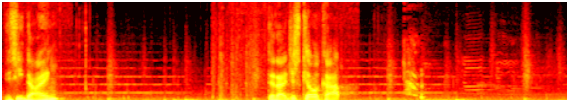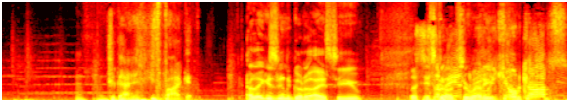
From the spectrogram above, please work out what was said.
Is he dying? Did I just kill a cop? what you got in his pocket? I think he's gonna go to ICU. Let's see Let's some go hands, to ready. He killed cops.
